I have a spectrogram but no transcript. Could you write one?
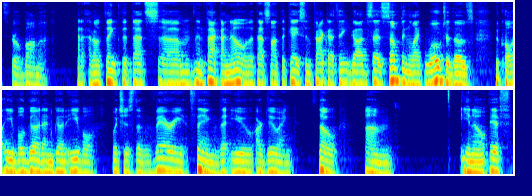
Mr. Obama." I don't think that that's. Um, in fact, I know that that's not the case. In fact, I think God says something like, "Woe to those who call evil good and good evil," which is the very thing that you are doing. So, um, you know, if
